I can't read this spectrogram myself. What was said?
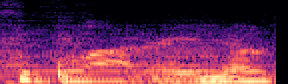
Texas Lottery. No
